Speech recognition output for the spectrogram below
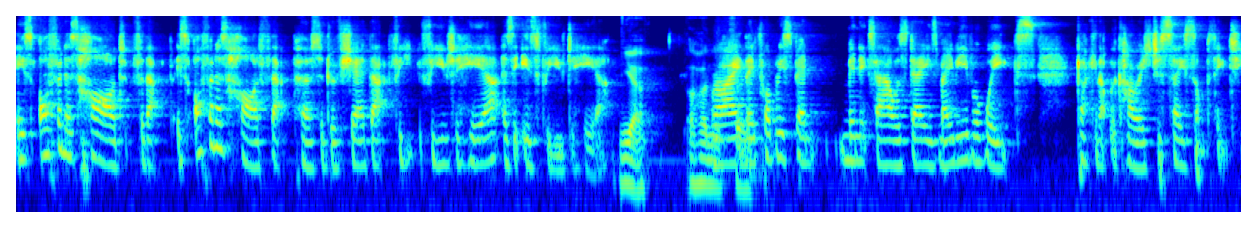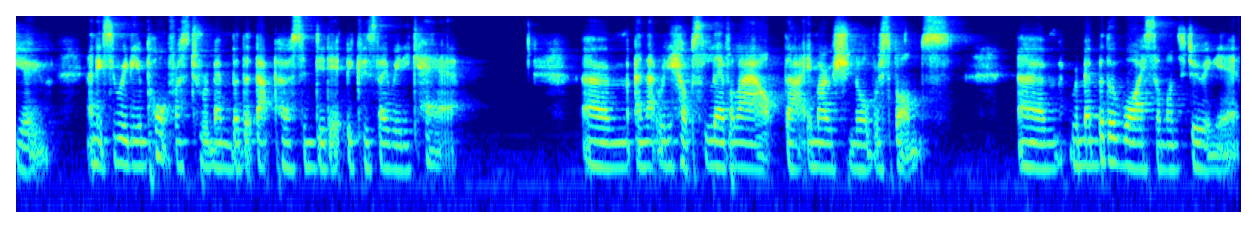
it's often as hard for that. It's often as hard for that person to have shared that for, for you to hear as it is for you to hear Yeah. A hundred right? They probably spent minutes, hours, days, maybe even weeks plucking up the courage to say something to you. And it's really important for us to remember that that person did it because they really care. Um, and that really helps level out that emotional response. Um, remember the why someone's doing it.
